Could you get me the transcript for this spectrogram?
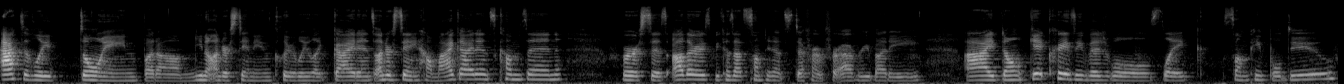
actively doing but um you know understanding clearly like guidance understanding how my guidance comes in versus others because that's something that's different for everybody i don't get crazy visuals like some people do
